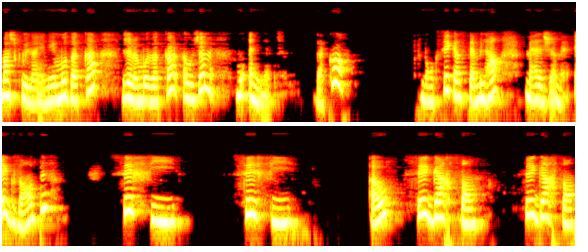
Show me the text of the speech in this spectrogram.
masculin يعني مذكر جمع مذكر أو جمع مؤنث. d'accord donc ces كنستعملها مع الجمع. exemple ces filles ces filles أو ces garçons ces garçons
